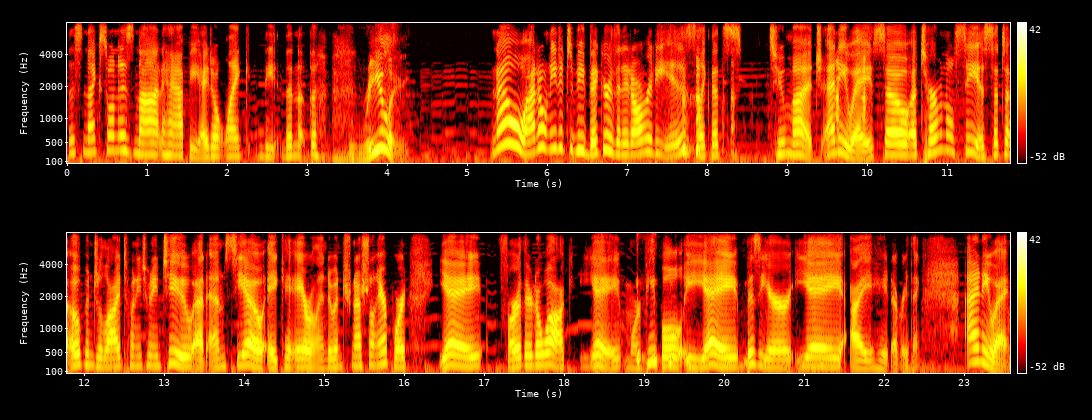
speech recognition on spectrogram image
this next one is not happy. I don't like the the the. Really? No, I don't need it to be bigger than it already is. Like that's too much. Anyway, so a Terminal C is set to open July 2022 at MCO, aka Orlando International Airport. Yay, farther to walk. Yay, more people. Yay, busier. Yay, I hate everything. Anyway,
